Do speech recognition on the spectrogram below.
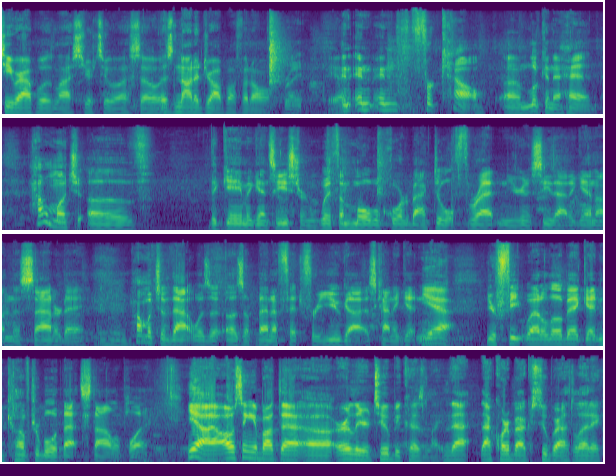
T Rapp was last year to us. So it's not a drop off at all. Right. Yeah. And, and, and for Cal, um, looking ahead, how much of the game against Eastern with a mobile quarterback dual threat, and you're going to see that again on this Saturday, Mm-hmm. how much of that was a, was a benefit for you guys, kind of getting Yeah. your feet wet a little bit, getting comfortable with that style of play? Yeah, I was thinking about that uh, earlier too because like that that quarterback is super athletic,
